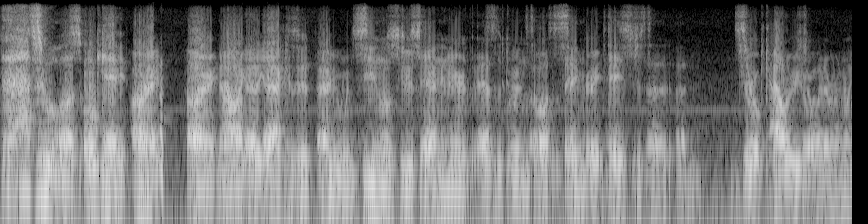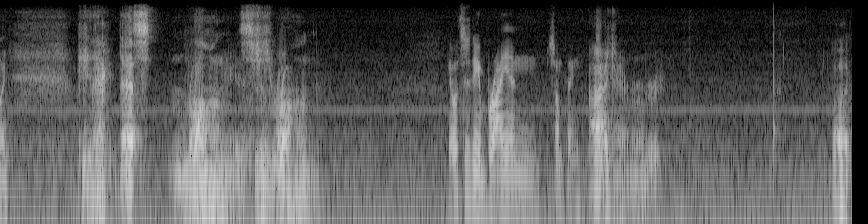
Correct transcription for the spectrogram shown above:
That's who it was. Okay. All right. All right. Now I got it. Yeah, because it. I mean, when seeing those two standing there as the twins, oh, it's the same great taste, just a, a zero calories or whatever. And I'm like, okay, that that's wrong. It's just wrong. Yeah. What's his name? Brian something. I can't remember. But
